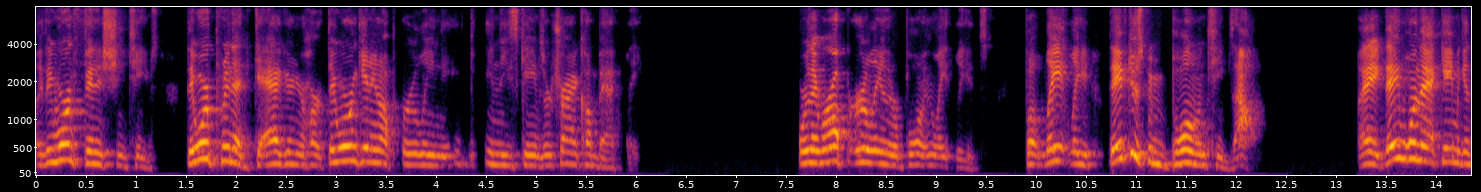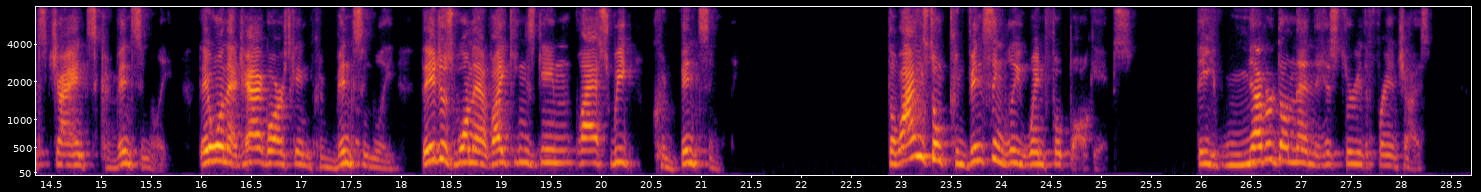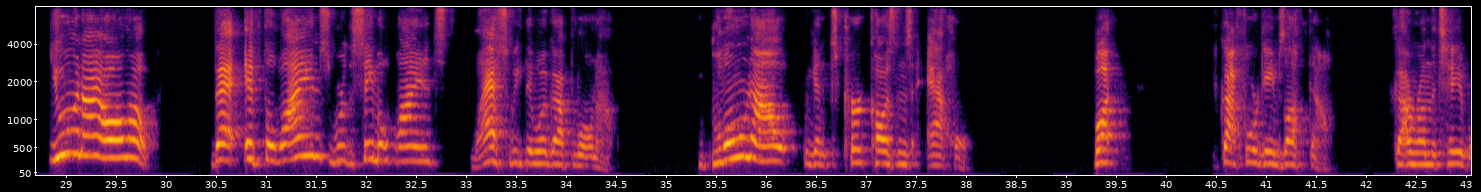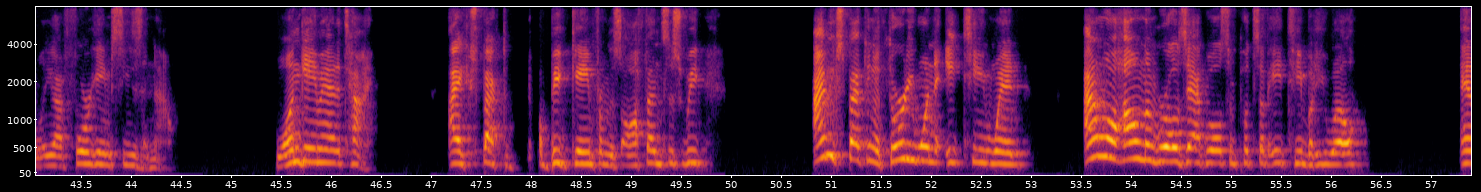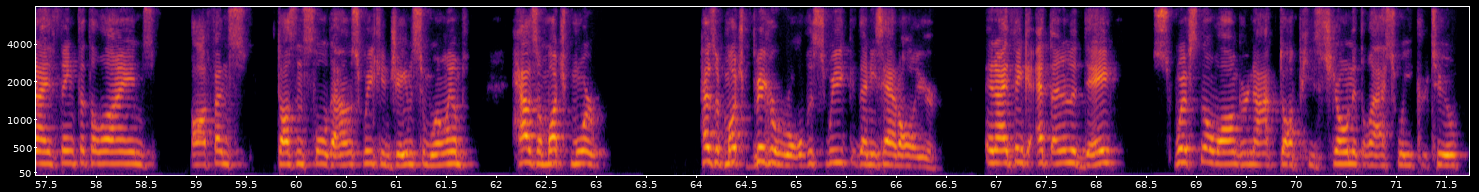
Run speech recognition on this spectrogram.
Like they weren't finishing teams. They weren't putting that dagger in your heart. They weren't getting up early in the in these games. Were trying to come back late. Or they were up early and they were blowing late leads. But lately, they've just been blowing teams out. Like they won that game against Giants convincingly. They won that Jaguars game convincingly. They just won that Vikings game last week convincingly. The Lions don't convincingly win football games. They've never done that in the history of the franchise. You and I all know that if the Lions were the same old Lions last week, they would have got blown out. Blown out against Kirk Cousins at home. But you've got four games left now. You've got to run the table. You got four game season now. One game at a time. I expect a big game from this offense this week. I'm expecting a 31 to 18 win. I don't know how in the world Zach Wilson puts up 18, but he will. And I think that the Lions offense doesn't slow down this week, and Jameson Williams has a much more has a much bigger role this week than he's had all year. And I think at the end of the day, Swift's no longer knocked up. He's shown it the last week or two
